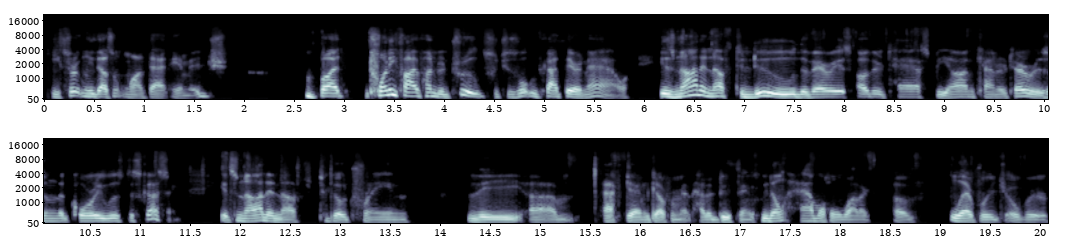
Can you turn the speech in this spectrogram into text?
he certainly doesn't want that image. But 2,500 troops, which is what we've got there now, is not enough to do the various other tasks beyond counterterrorism that Kori was discussing. It's not enough to go train the um, Afghan government how to do things. We don't have a whole lot of, of leverage over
